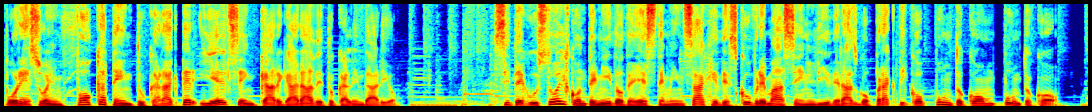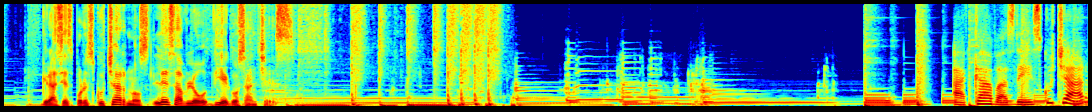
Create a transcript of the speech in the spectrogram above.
Por eso enfócate en tu carácter y Él se encargará de tu calendario. Si te gustó el contenido de este mensaje, descubre más en liderazgopráctico.com.co. Gracias por escucharnos, les habló Diego Sánchez. Acabas de escuchar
